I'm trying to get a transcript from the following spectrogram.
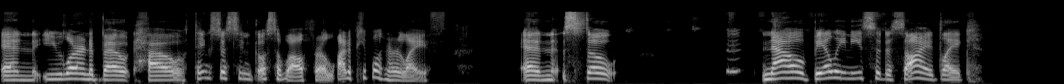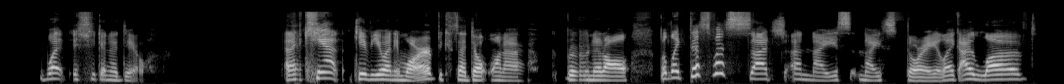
And you learn about how things just didn't go so well for a lot of people in her life. And so now Bailey needs to decide like, what is she going to do? And I can't give you any more because I don't want to ruin it all. But like this was such a nice, nice story. Like I loved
